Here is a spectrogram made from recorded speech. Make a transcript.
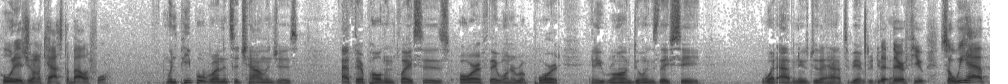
who it is you're going to cast the ballot for. When people run into challenges, at their polling places or if they want to report any wrongdoings they see, what avenues do they have to be able to do there, that? There are a few. So we have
